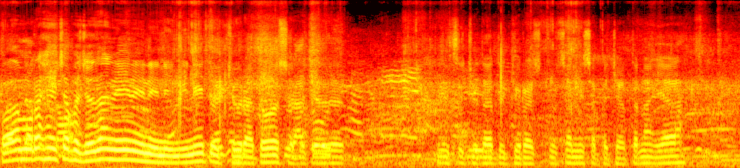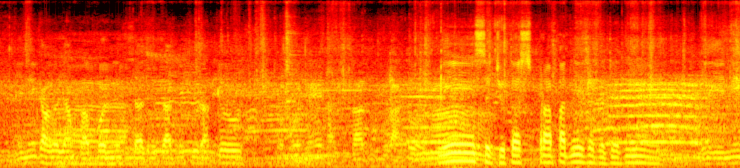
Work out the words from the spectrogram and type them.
Wah murah ya sahabat Jawa Tengah ini ini ini ini 700 sahabat Jawa Tengah. Ini sejuta tujuh ratusan nih sahabat Jawa Tengah ya. Ini kalau yang babon ini satu juta tujuh ratus. Babonnya satu juta tujuh ratus. Ini sejuta seperempat nih sahabat ini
